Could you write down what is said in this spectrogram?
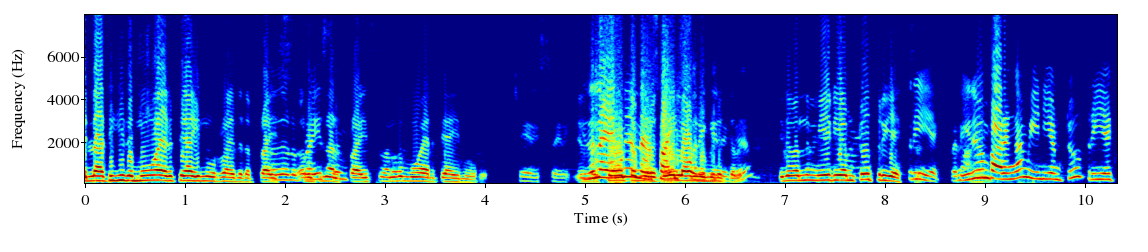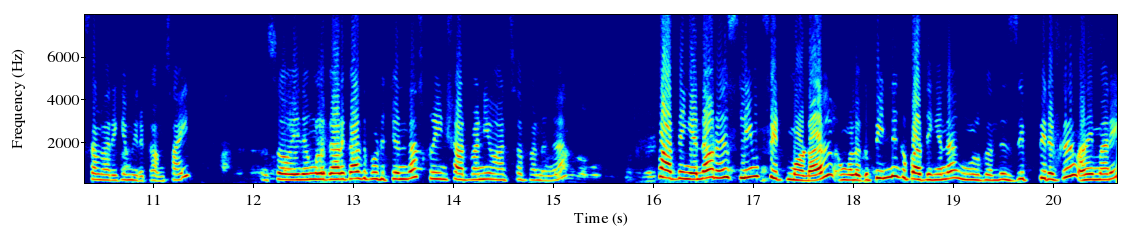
எல்லாத்துக்கும் இது மூவாயிரத்தி ஐநூறு ரூபாய் இதோட பிரைஸ் ஒரிஜினல் பிரைஸ் வந்து மூவாயிரத்தி ஐநூறு. சரி சரி. இது இதுல short என்னென்ன சைஸ் இருக்குது. இது வந்து medium to three X three XL இதுவும் பாருங்க மீடியம் டு த்ரீ எக்ஸ்எல் வரைக்கும் இருக்காம் சைஸ் ஸோ இது உங்களுக்கு யாருக்காவது பிடிச்சிருந்தா ஸ்கிரீன்ஷாட் பண்ணி வாட்ஸ்அப் பண்ணுங்க. பாத்தீங்கன்னா ஒரு ஸ்லிம் ஃபிட் மாடல் உங்களுக்கு பின்னுக்கு பாத்தீங்கன்னா உங்களுக்கு வந்து ஜிப் இருக்கு. அதே மாதிரி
